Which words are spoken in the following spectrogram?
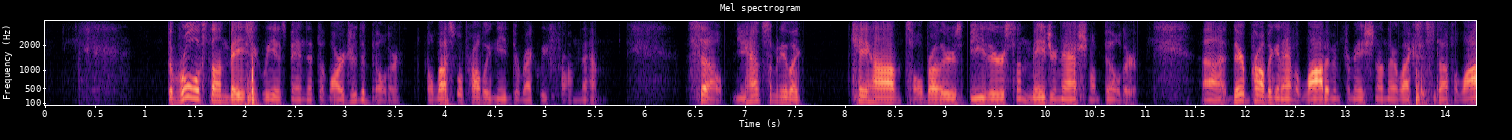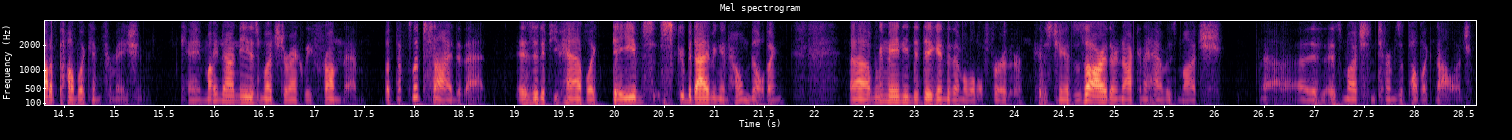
The rule of thumb basically has been that the larger the builder, the less we'll probably need directly from them. So you have somebody like KHOV, Toll Brothers, Beazer, some major national builder. Uh, they're probably going to have a lot of information on their Lexis stuff, a lot of public information. Okay, might not need as much directly from them. But the flip side to that is that if you have like Dave's scuba diving and home building, uh, we may need to dig into them a little further because chances are they're not going to have as much uh, as, as much in terms of public knowledge.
